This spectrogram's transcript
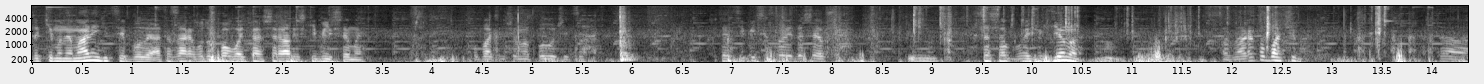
Такі мене маленькі ці були, а то зараз буду пробувати перший раз трішки більшими. Побачимо, що воно вийде. Хоча ці більше стоять дешевше. Це щоб ефективно. А зараз побачимо. Так.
